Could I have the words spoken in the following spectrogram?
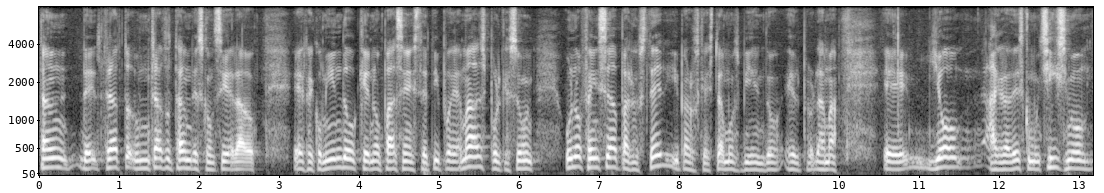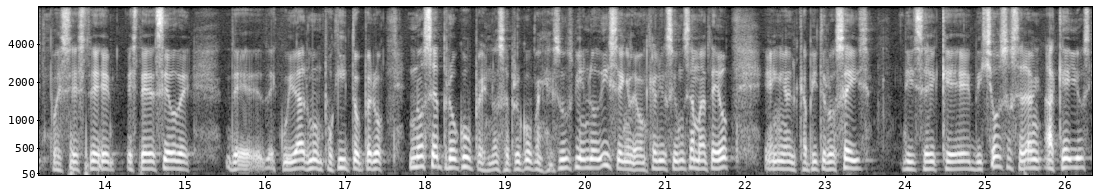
tan, de trato, un trato tan desconsiderado. Eh, recomiendo que no pasen este tipo de llamadas porque son una ofensa para usted y para los que estamos viendo el programa. Eh, yo agradezco muchísimo pues este, este deseo de, de, cuidarme un poquito, pero no se preocupen, no se preocupen. Jesús bien lo dice en el Evangelio según San Mateo, en el capítulo 6, dice que dichosos serán aquellos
